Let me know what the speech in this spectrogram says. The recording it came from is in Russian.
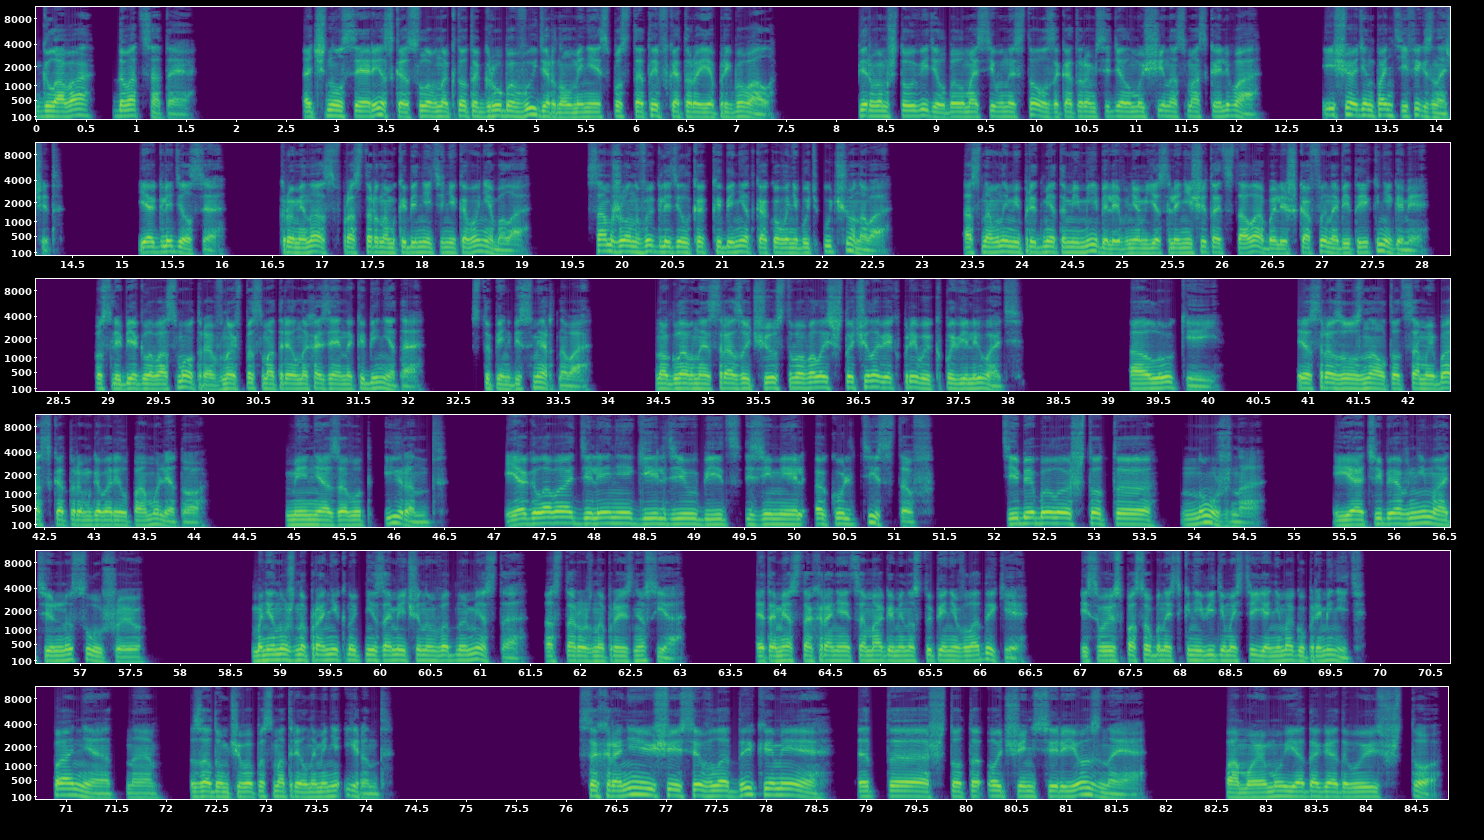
Глава 20. Очнулся я резко, словно кто-то грубо выдернул меня из пустоты, в которой я пребывал. Первым, что увидел, был массивный стол, за которым сидел мужчина с маской льва. Еще один понтифик, значит. Я огляделся. Кроме нас, в просторном кабинете никого не было. Сам же он выглядел как кабинет какого-нибудь ученого. Основными предметами мебели в нем, если не считать стола, были шкафы, набитые книгами. После беглого осмотра вновь посмотрел на хозяина кабинета. Ступень бессмертного. Но главное, сразу чувствовалось, что человек привык повелевать. А Лукий. Я сразу узнал тот самый бас, которым говорил по амулету. «Меня зовут Иранд. Я глава отделения гильдии убийц земель оккультистов. Тебе было что-то нужно. Я тебя внимательно слушаю». «Мне нужно проникнуть незамеченным в одно место», — осторожно произнес я. «Это место охраняется магами на ступени владыки, и свою способность к невидимости я не могу применить». «Понятно», — задумчиво посмотрел на меня Иранд. «Сохраняющиеся владыками — это что-то очень серьезное. По-моему, я догадываюсь, что...»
